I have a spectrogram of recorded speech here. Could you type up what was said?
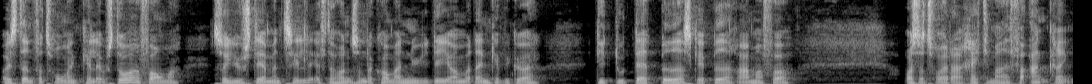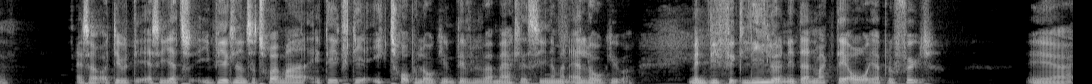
og i stedet for at tro, at man kan lave store reformer, så justerer man til efterhånden, som der kommer en ny idé om, hvordan kan vi gøre dit du dat bedre, skabe bedre rammer for. Og så tror jeg, der er rigtig meget forankring. Altså, og det, altså jeg, i virkeligheden så tror jeg meget, det er ikke fordi, jeg ikke tror på lovgivning, det ville være mærkeligt at sige, når man er lovgiver. Men vi fik ligeløn i Danmark det år, jeg blev født. Øh,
